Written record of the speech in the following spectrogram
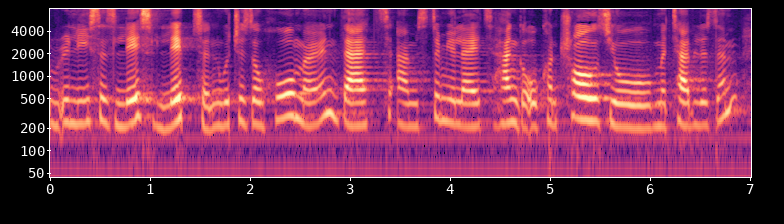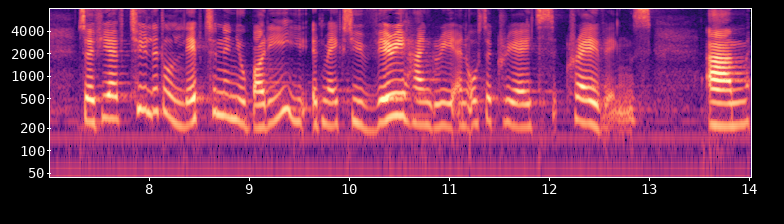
releases less leptin, which is a hormone that um, stimulates hunger or controls your metabolism. So if you have too little leptin in your body, it makes you very hungry and also creates cravings. Um,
